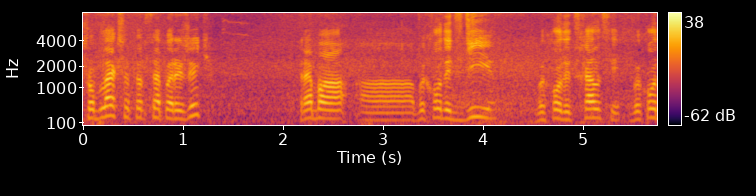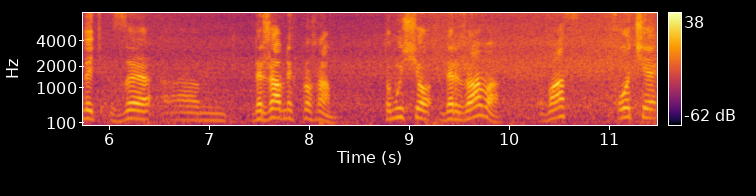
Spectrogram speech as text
Щоб легше це все пережити, треба е, виходити з дії, виходить з Хелсі, виходить з ем, державних програм. Тому що держава вас хоче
